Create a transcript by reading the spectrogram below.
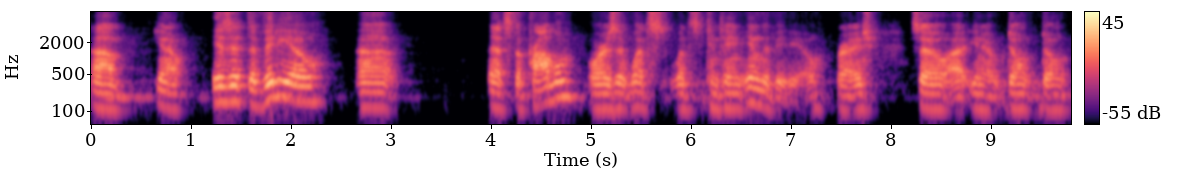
um, you know, is it the video uh, that's the problem, or is it what's what's contained in the video, right? So, uh, you know, don't don't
